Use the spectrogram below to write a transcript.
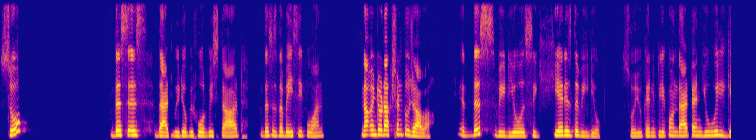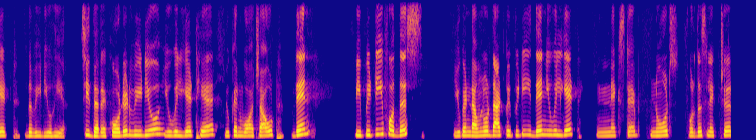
So this is that video before we start. This is the basic one now introduction to Java. This video is here is the video. So you can click on that and you will get the video here. See the recorded video you will get here. You can watch out. Then PPT for this. You can download that PPT. Then you will get next step notes for this lecture.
